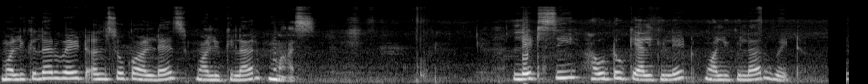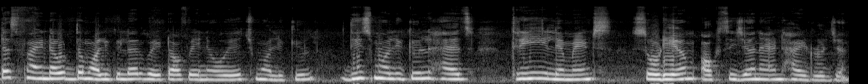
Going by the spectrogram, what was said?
Molecular weight also called as molecular mass. Let's see how to calculate molecular weight. Let us find out the molecular weight of NaOH molecule. This molecule has three elements sodium, oxygen and hydrogen.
